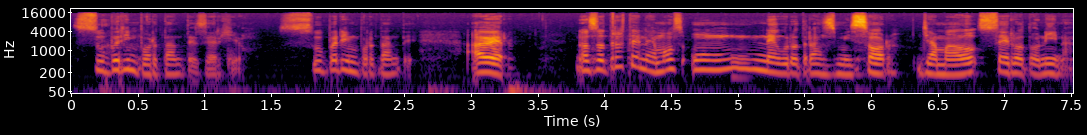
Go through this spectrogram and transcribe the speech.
Súper importante, Sergio, súper importante. A ver, nosotros tenemos un neurotransmisor llamado serotonina,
